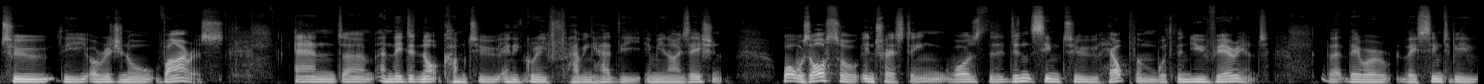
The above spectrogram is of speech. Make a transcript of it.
to the original virus and um, and they did not come to any grief having had the immunisation. What was also interesting was that it didn't seem to help them with the new variant. That they were they seemed to be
